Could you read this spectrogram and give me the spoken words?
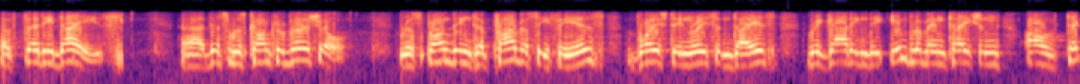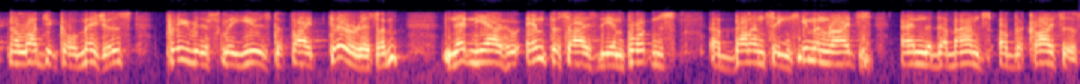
of 30 days. Uh, this was controversial, responding to privacy fears voiced in recent days regarding the implementation of technological measures previously used to fight terrorism. Netanyahu emphasized the importance of balancing human rights and the demands of the crisis.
